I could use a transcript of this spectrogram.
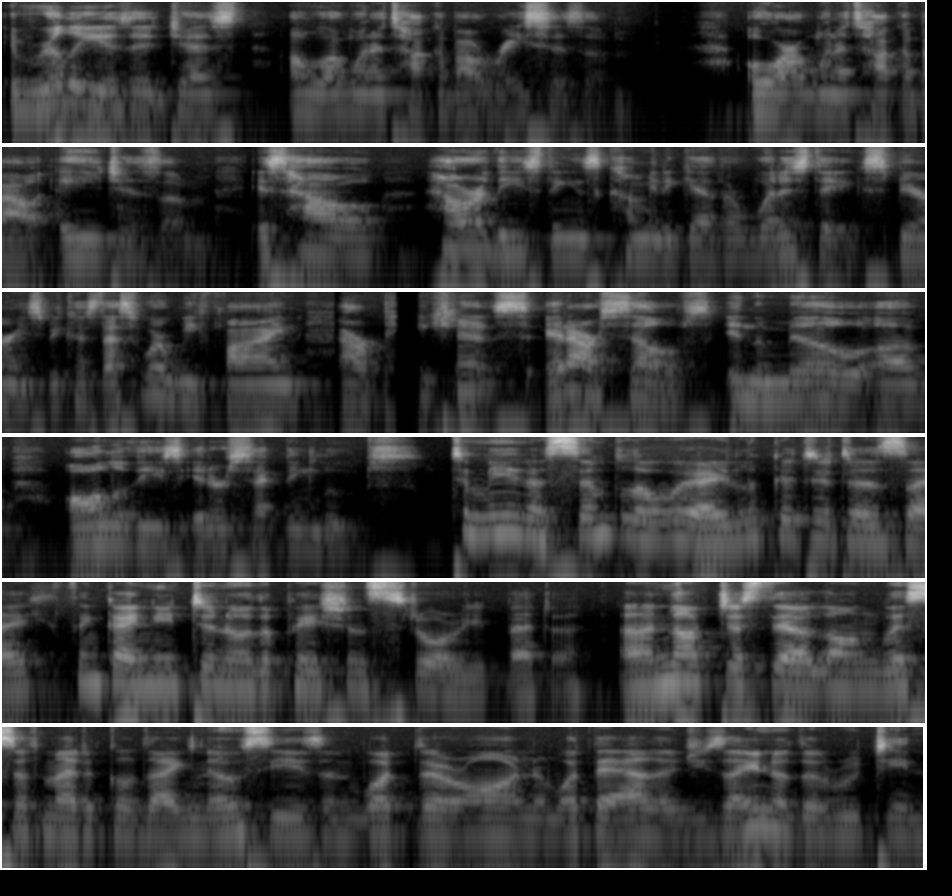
it really isn't just, oh, I want to talk about racism or I want to talk about ageism. It's how how are these things coming together? What is the experience? Because that's where we find our patients and ourselves in the middle of all of these intersecting loops. To me, in a simpler way, I look at it as I think I need to know the patient's story better. Uh, not just their long list of medical diagnoses and what they're on and what their allergies are, you know, the routine,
